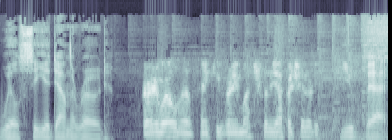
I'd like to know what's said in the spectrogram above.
We'll see you down the road. Very well, then. Thank you very much for the opportunity. You bet.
